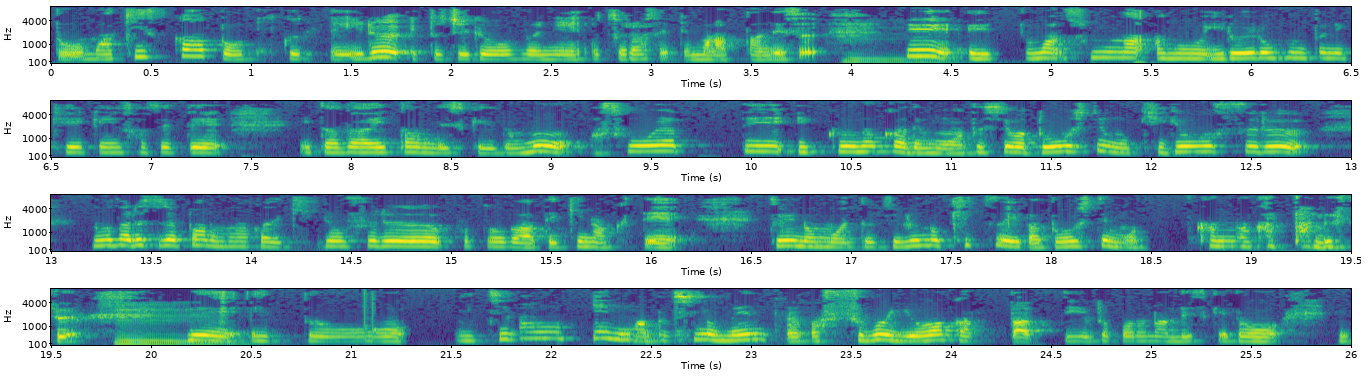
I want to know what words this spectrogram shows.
と、巻きスカートを作っている、えっと、事業部に移らせてもらったんです。で、えっと、まあ、そんな、あの、いろいろ本当に経験させていただいたんですけれども、そうやっていく中でも、私はどうしても起業する、ノーダレスジャパンの中で起業することができなくて、というのも、えっと、自分の決意がどうしてもつかなかったんです。うんで、えっと、一番大きいのは私のメンタルがすごい弱かったっていうところなんですけど、えっ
